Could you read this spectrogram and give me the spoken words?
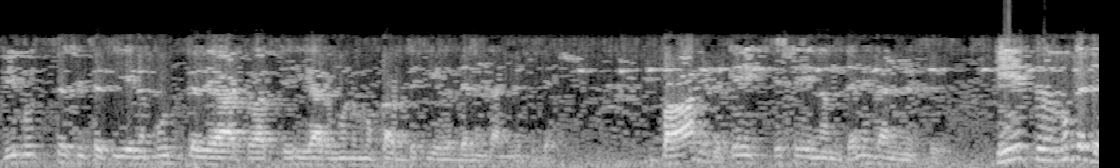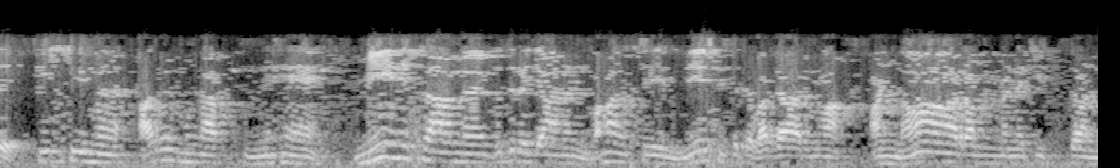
විමුක්ත සිත තියෙන පුද්ගලයාටවත් එහි අරමුණ මොකක්ද කියලා දැනගන්නට බැහැ. බාහිර කෙනෙක් එසේනම් දැනගන්නට හේතුව මොකද? කිසිම අරමුණක් නැහැ. මේ නිසාම බුදුරජාණන් වහන්සේ මේ සිතට වදාරනවා අනාරම්මන චිත්තං.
